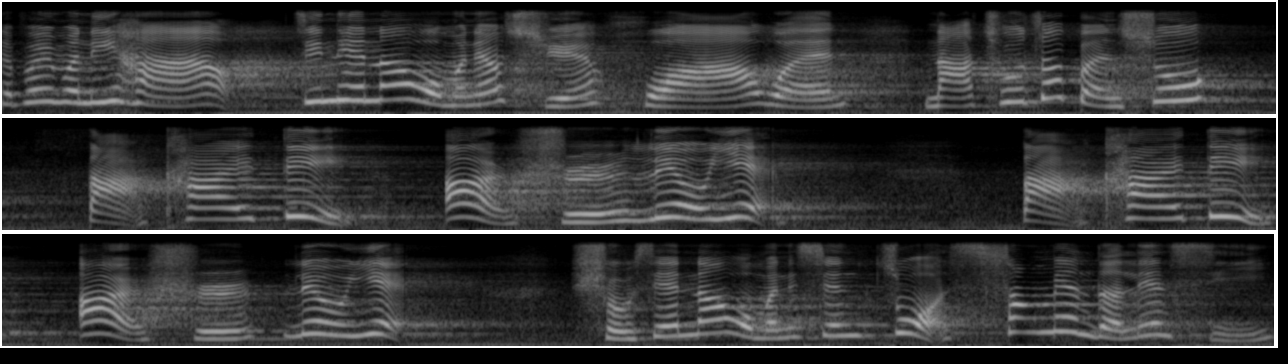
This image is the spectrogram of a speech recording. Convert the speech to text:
小朋友们你好，今天呢我们要学华文，拿出这本书，打开第二十六页，打开第二十六页。首先呢，我们先做上面的练习，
